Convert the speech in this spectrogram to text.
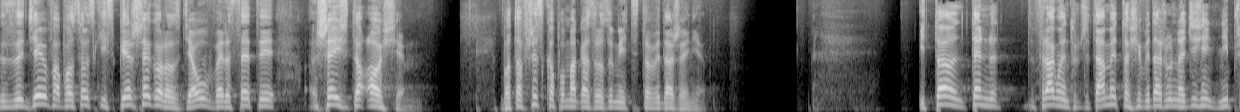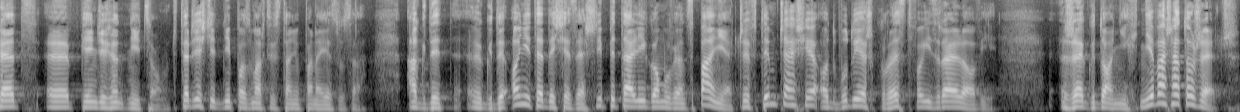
z dziejów apostolskich z pierwszego rozdziału, wersety 6 do 8 bo to wszystko pomaga zrozumieć to wydarzenie. I to, ten fragment, który czytamy, to się wydarzył na 10 dni przed e, pięćdziesiątnicą, 40 dni po zmartwychwstaniu Pana Jezusa. A gdy, e, gdy oni tedy się zeszli, pytali go, mówiąc, Panie, czy w tym czasie odbudujesz Królestwo Izraelowi? Rzekł do nich, nie wasza to rzecz,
